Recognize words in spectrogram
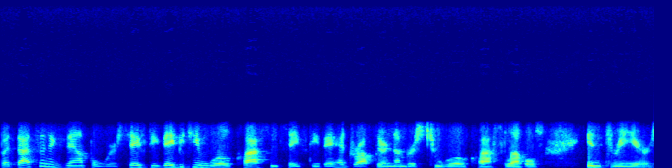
but that's an example where safety they became world class in safety. They had dropped their numbers to world class levels in three years.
